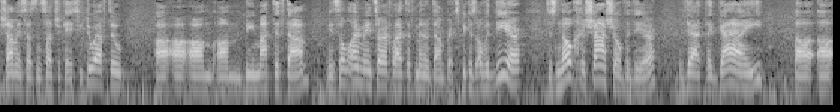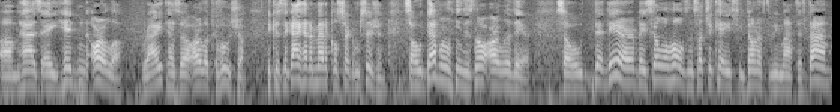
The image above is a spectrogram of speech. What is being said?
Says in such a case you do have to uh, uh, um, um, be matif dam. Because over there, there's no chashash over there that the guy uh, uh, um, has a hidden arla, right? Has a arla kavusha because the guy had a medical circumcision. So definitely there's no arla there. So th- there, Beis holds in such a case you don't have to be matif dam,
